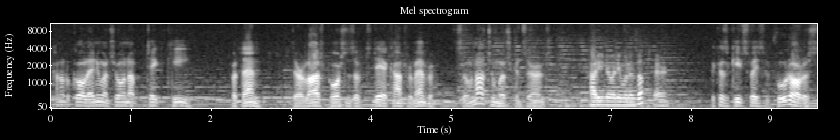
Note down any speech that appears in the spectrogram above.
I can't recall anyone showing up to take the key. But then, there are large portions of today I can't remember, so I'm not too much concerned. How do you know anyone is up there? Because he keeps placing food orders.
